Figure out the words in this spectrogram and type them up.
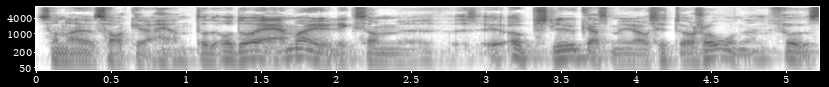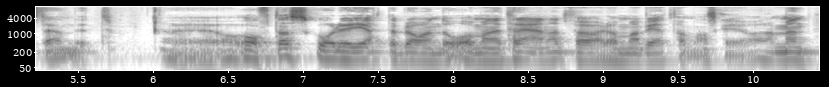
sådana saker har hänt. Och, och då är man ju liksom eh, uppslukas man ju av situationen fullständigt. Eh, och oftast går det jättebra ändå om man är tränad för det och man vet vad man ska göra. Men,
